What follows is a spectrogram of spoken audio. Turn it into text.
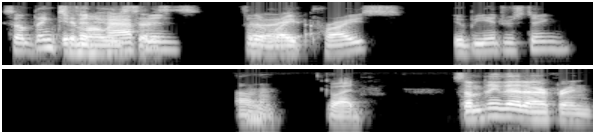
Something If it happens says for the I- right price, it would be interesting. I don't Mhm. know. Go ahead. Something that our friend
